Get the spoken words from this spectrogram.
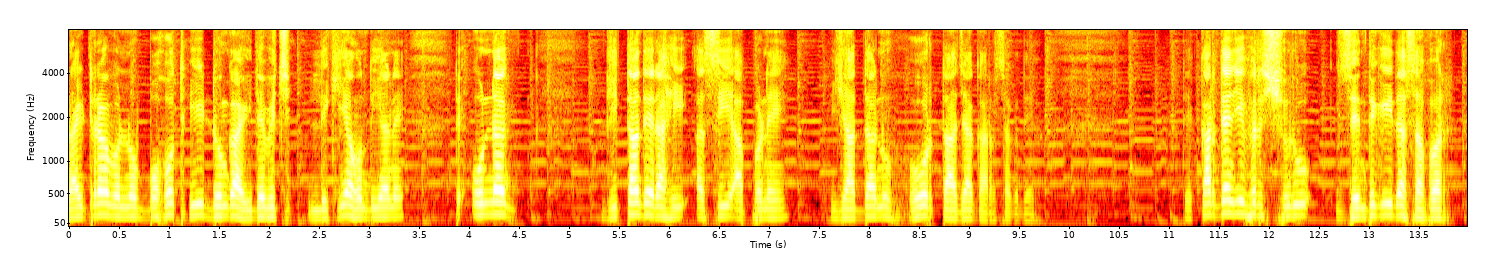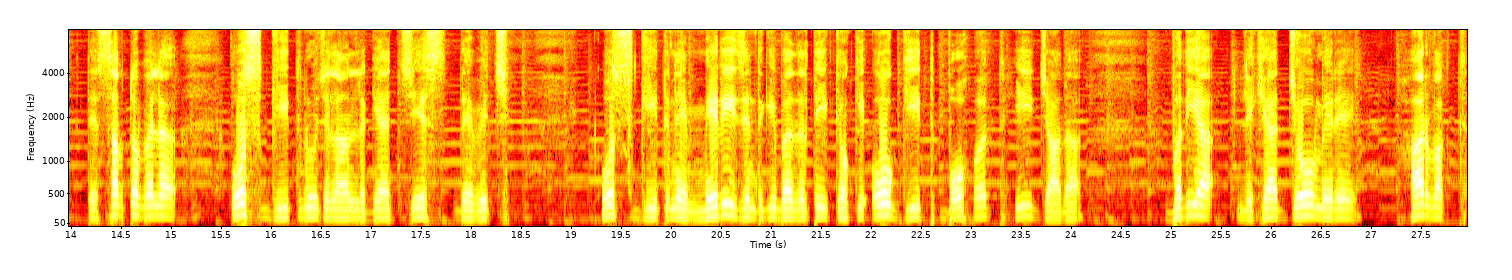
ਰਾਈਟਰਾਂ ਵੱਲੋਂ ਬਹੁਤ ਹੀ ਡੂੰਘਾਈ ਦੇ ਵਿੱਚ ਲਿਖੀਆਂ ਹੁੰਦੀਆਂ ਨੇ ਤੇ ਉਹਨਾਂ ਗੀਤਾਂ ਦੇ ਰਾਹੀਂ ਅਸੀਂ ਆਪਣੇ ਯਾਦਾਂ ਨੂੰ ਹੋਰ ਤਾਜ਼ਾ ਕਰ ਸਕਦੇ ਹਾਂ। ਤੇ ਕਰਦੇ ਹਾਂ ਜੀ ਫਿਰ ਸ਼ੁਰੂ ਜ਼ਿੰਦਗੀ ਦਾ ਸਫ਼ਰ ਤੇ ਸਭ ਤੋਂ ਪਹਿਲਾਂ ਉਸ ਗੀਤ ਨੂੰ ਚਲਾਉਣ ਲੱਗਿਆ ਜਿਸ ਦੇ ਵਿੱਚ ਉਸ ਗੀਤ ਨੇ ਮੇਰੀ ਜ਼ਿੰਦਗੀ ਬਦਲਤੀ ਕਿਉਂਕਿ ਉਹ ਗੀਤ ਬਹੁਤ ਹੀ ਜ਼ਿਆਦਾ ਵਧੀਆ ਲਿਖਿਆ ਜੋ ਮੇਰੇ ਹਰ ਵਕਤ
